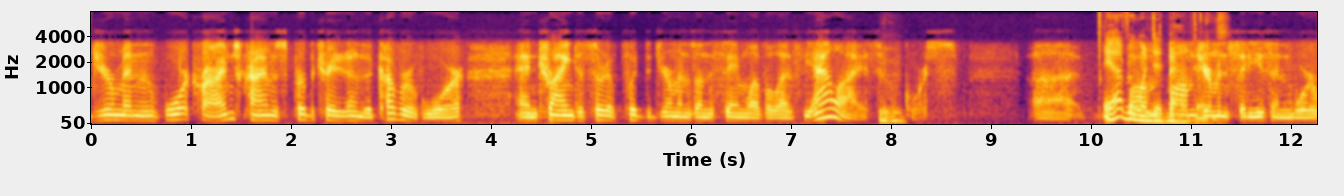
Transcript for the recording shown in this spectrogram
German war crimes, crimes perpetrated under the cover of war, and trying to sort of put the Germans on the same level as the Allies, who, mm-hmm. of course, uh, yeah, everyone bombed, did bombed things. German cities and were,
